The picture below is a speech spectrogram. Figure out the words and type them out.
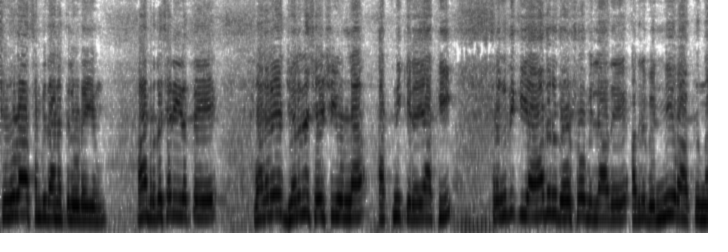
ചൂള സംവിധാനത്തിലൂടെയും ആ മൃതശരീരത്തെ വളരെ ജ്വലനശേഷിയുള്ള അഗ്നിക്കിരയാക്കി പ്രകൃതിക്ക് യാതൊരു ദോഷവുമില്ലാതെ അതിന് വെണ്ണീറാക്കുന്ന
